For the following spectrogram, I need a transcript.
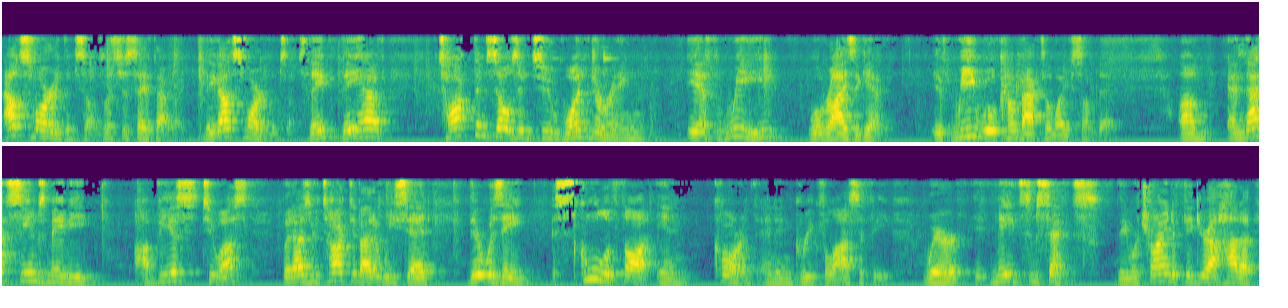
outsmarted themselves. Let's just say it that way. They've outsmarted themselves. They, they have talked themselves into wondering if we will rise again, if we will come back to life someday. Um, and that seems maybe obvious to us, but as we talked about it, we said there was a, a school of thought in Corinth and in Greek philosophy where it made some sense. They were trying to figure out how to,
